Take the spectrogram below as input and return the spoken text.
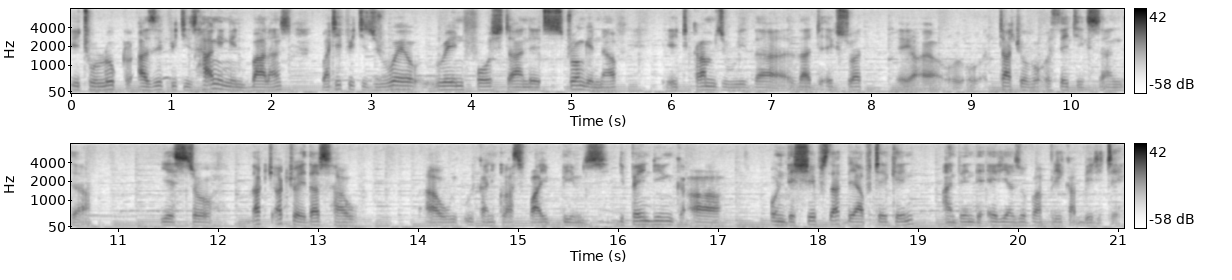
it will look as if it is hanging in balance, but if it is well reinforced and it's strong enough, it comes with uh, that extra uh, touch of authentics and uh, yes. So act- actually, that's how uh, we, we can classify beams depending uh, on the shapes that they have taken and then the areas of applicability.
